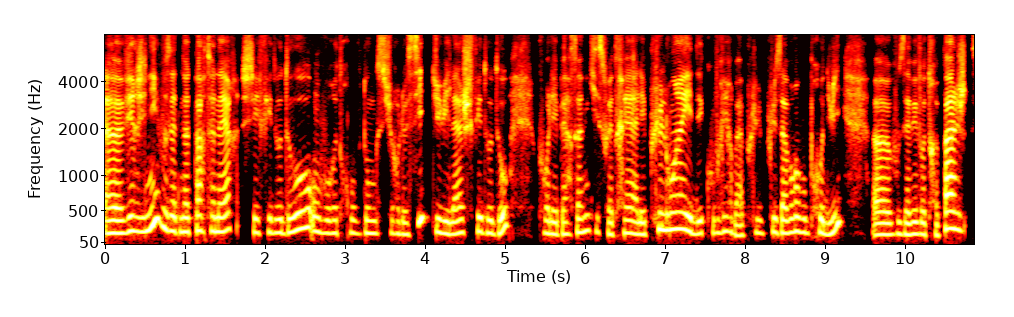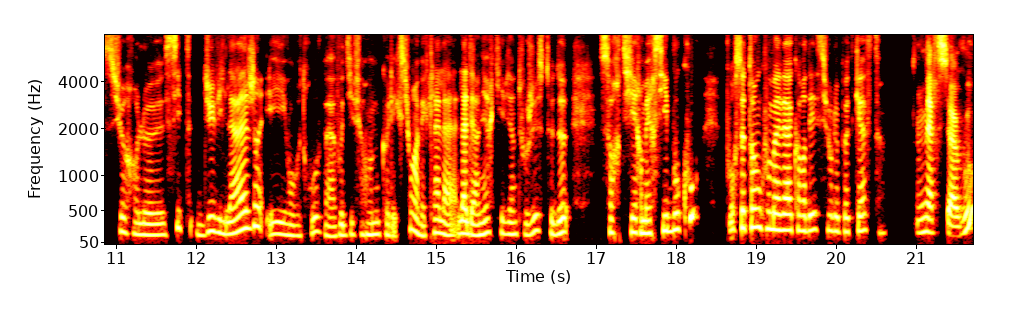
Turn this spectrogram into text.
Heu, Virginie, vous êtes notre partenaire chez Fedodo. On vous retrouve donc sur le site du village Fedodo pour les personnes qui souhaiteraient aller plus loin et découvrir, bah, plus plus avant vos produits. Heu, vous avez votre page sur le site du village et on retrouve, bah, vos différentes collections avec là, la la dernière qui vient tout juste de sortir. Merci beaucoup pour ce temps que vous m'avez accordé sur le podcast. Merci à vous.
